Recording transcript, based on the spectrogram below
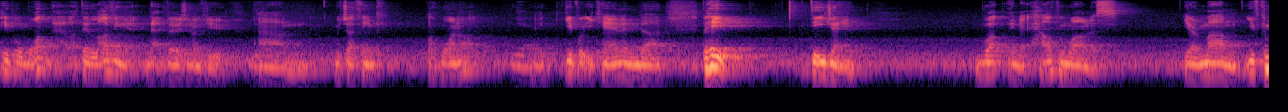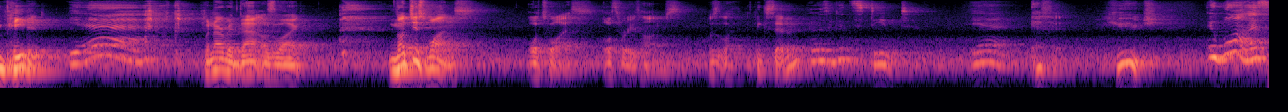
people want that, like they're loving it, that version of you, um, which I think like why not? Yeah. You know, give what you can, and uh, but hey, DJing, well, you know, health and wellness. You're a mum. You've competed. Yeah. When I read that, I was like, not just once, or twice, or three times. Was it like I think seven? It was a good stint. Yeah. Effort, huge. It was,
